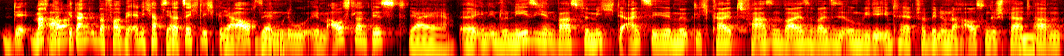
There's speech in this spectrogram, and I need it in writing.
der, macht Aber- euch Gedanken über VPN. Ich habe es Ja, tatsächlich ja, gebraucht, sehr wenn gut. du im Ausland bist. Ja, ja, ja. Äh, in Indonesien war es für mich der einzige Möglichkeit, phasenweise, weil sie irgendwie die Internetverbindung nach außen gesperrt haben,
